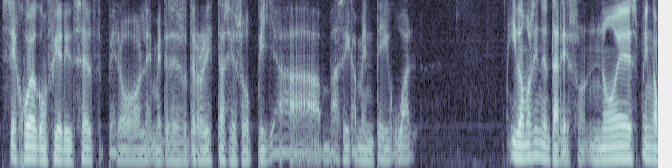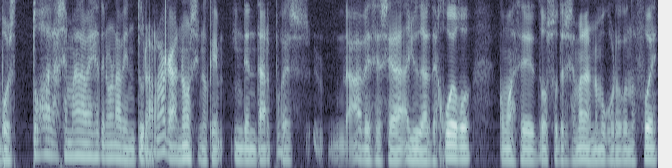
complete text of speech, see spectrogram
Se juega con Fear Itself, pero le metes esos terroristas y eso pilla básicamente igual. Y vamos a intentar eso. No es, venga, pues toda la semana vais a tener una aventura raga, no, sino que intentar, pues, a veces ayudar de juego, como hace dos o tres semanas, no me acuerdo cuándo fue,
